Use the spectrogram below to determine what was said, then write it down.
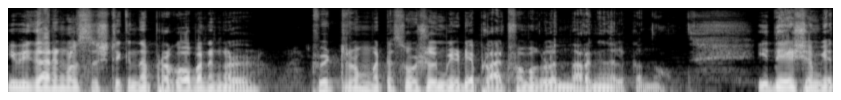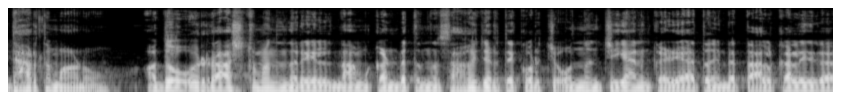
ഈ വികാരങ്ങൾ സൃഷ്ടിക്കുന്ന പ്രകോപനങ്ങൾ ട്വിറ്ററും മറ്റ് സോഷ്യൽ മീഡിയ പ്ലാറ്റ്ഫോമുകളും നിറഞ്ഞു നിൽക്കുന്നു. ഈ ദേഷ്യം യഥാർത്ഥമാണോ? അതോ ഒരു രാഷ്ട്രമെന്ന നിലയിൽ നാം കണ്ടെത്തുന്ന സാഹചര്യത്തെക്കുറിച്ച് ഒന്നും ചെയ്യാൻ കഴിയാത്തതിന്റെ താൽക്കാലിക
